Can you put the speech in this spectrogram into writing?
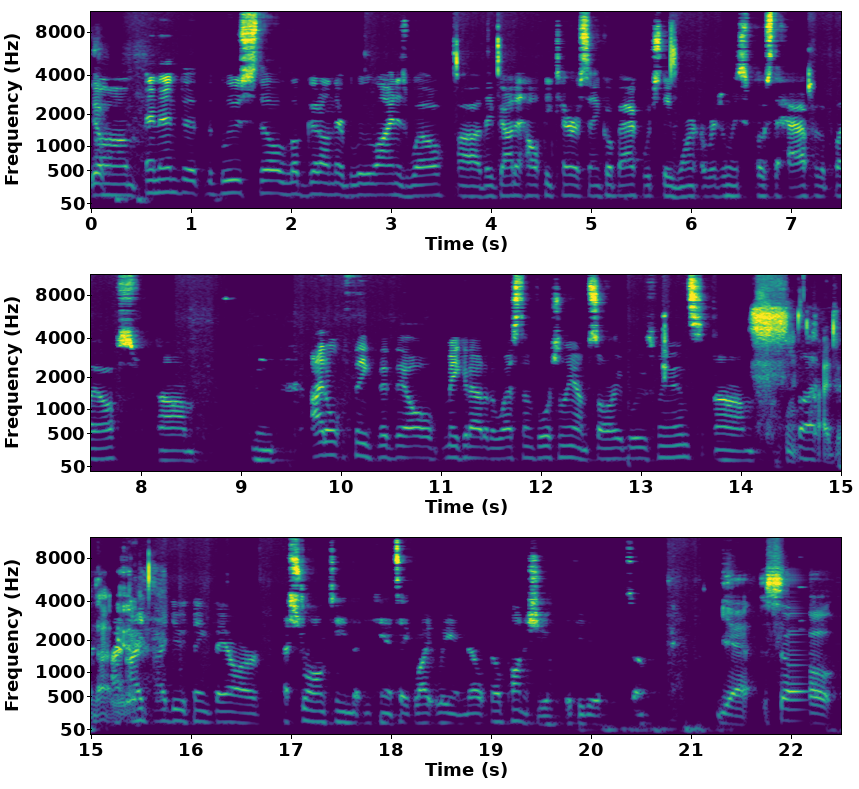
Yep. Um, and then the, the Blues still look good on their blue line as well. Uh, they've got a healthy Tarasenko back, which they weren't originally supposed to have for the playoffs. Um, I mean, I don't think that they'll make it out of the West. Unfortunately, I'm sorry, Blues fans. Um, but I do not I. I, I do think they are a strong team that you can't take lightly, and they'll they'll punish you if you do. So yeah, so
